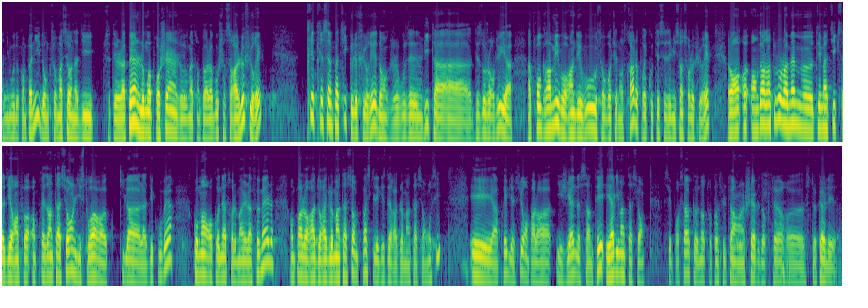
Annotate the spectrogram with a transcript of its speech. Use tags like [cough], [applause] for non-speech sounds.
animal de compagnie. Donc mois-ci, on a dit que c'était le lapin. Le mois prochain, je vais vous mettre un peu à la bouche, ça sera le furet. Très très sympathique le furet, donc je vous invite à, dès aujourd'hui à, programmer vos rendez-vous sur votre chaîne Austral pour écouter ces émissions sur le furet. Alors on, gardera toujours la même euh, thématique, c'est-à-dire en, présentation, l'histoire euh, qu'il a, l'a découvert, comment reconnaître le mâle et la femelle. On parlera de réglementation parce qu'il existe des réglementations aussi. Et après, bien sûr, on parlera hygiène, santé et alimentation. C'est pour ça que notre consultant en chef, docteur euh,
